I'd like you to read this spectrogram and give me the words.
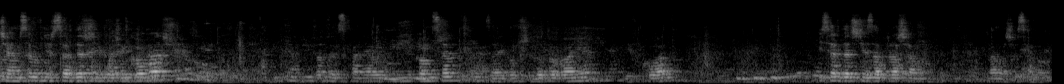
Chciałem sobie również serdecznie podziękować za ten wspaniały koncert, za jego przygotowanie i wkład. I serdecznie zapraszam na nasze salony.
